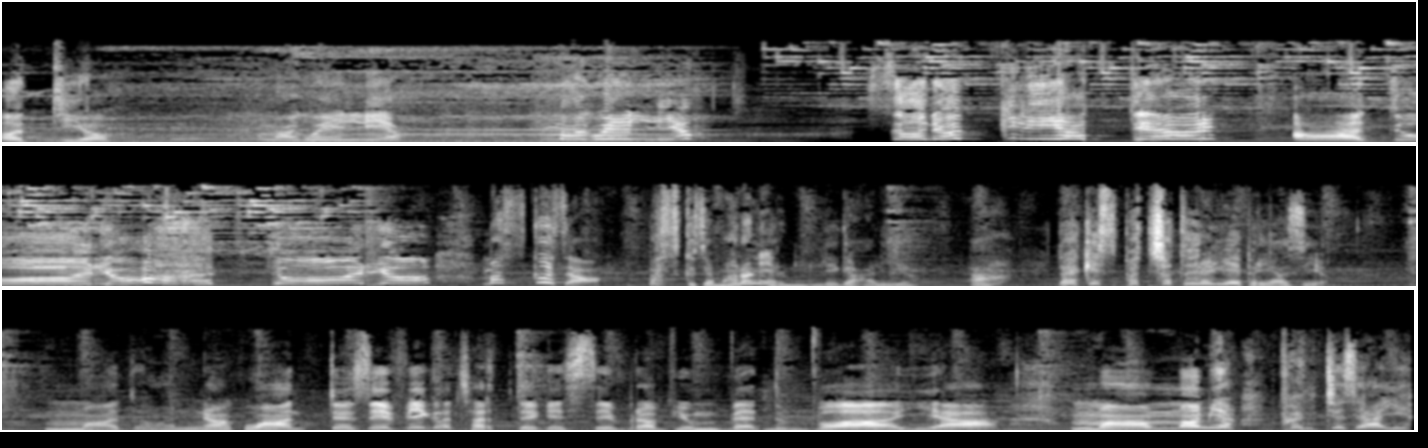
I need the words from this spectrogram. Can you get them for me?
Oddio! Ma quelli... Ma quelli... Sono glitter! Adoro! Scusa! Ma scusa, ma non erano illegali? Eh? Da che spacciatore li hai presi? Madonna, quanto sei figo! Certo che sei proprio un bad boy, eh? Mamma mia, quanto sei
